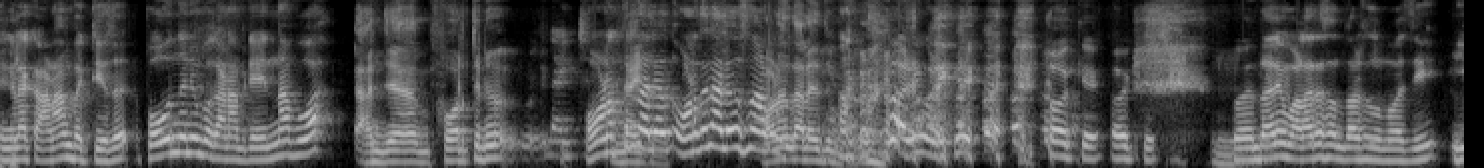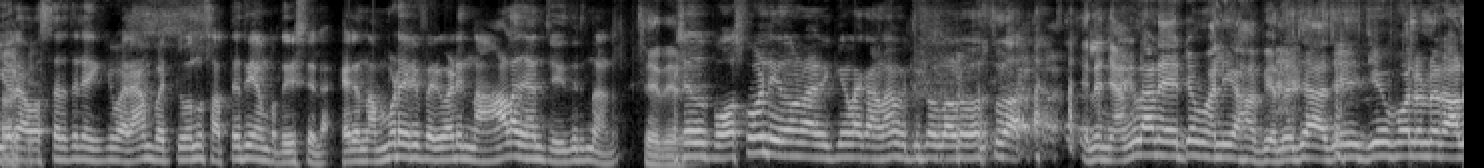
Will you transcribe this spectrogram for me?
നിങ്ങളെ കാണാൻ പറ്റിയത്. പോകുന്നതിന് മുമ്പ് കാണാൻ പറ്റിയത് എന്നാ പോവാ? ഫോർത്തിന് ഓണത്തിന് ഓണത്തിന് തലേ ദിവസം ഓണം അടിപൊളി. Okay okay. എന്തായാലും വളരെ സന്തോഷം സുമാജി. ഈ ഒരു അവസരത്തിൽ എനിക്ക് വരാൻ പറ്റുമെന്ന് സത്യത്തിൽ ഞാൻ പ്രതീക്ഷിച്ചില്ല. കാര്യം നമ്മുടെ ഒരു പരിപാടി നാളെ ഞാൻ ചെയ്തിരുന്നതാണ്. പക്ഷെ അത് പോസ്റ്റ്പോൺ ചെയ്തുകൊണ്ടാണ് എനിക്ക് നിങ്ങളെ കാണാൻ പറ്റുന്നതാണ് വസ്തുത. ഇല്ല ഞങ്ങളാണ് ഏറ്റവും വലിയ ഹാപ്പി എന്ന് വെച്ചാൽ അജയ് ജിയോ പോലുള്ള ഒരാൾ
